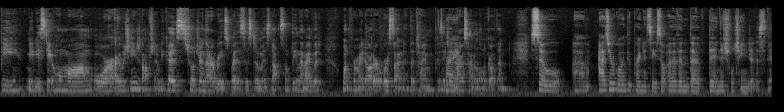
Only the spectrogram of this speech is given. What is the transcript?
be maybe a stay-at-home mom, or I would change an option because children that are raised by the system is not something that I would want for my daughter or son at the time because I right. didn't know I was having a little girl then. So um, as you're going through pregnancy, so other than the the initial changes, yeah.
